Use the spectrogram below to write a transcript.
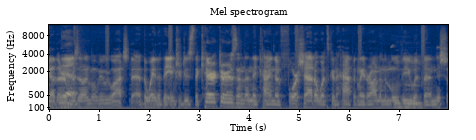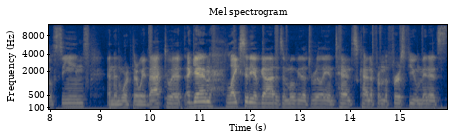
Mhm, other yeah. Brazilian movie we watched. The, the way that they introduce the characters and then they kind of foreshadow what's going to happen later on in the movie Mhm. with the initial scenes and then work their way back to it. Again, like City of God, it's a movie that's really intense, kind of from the first few minutes.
